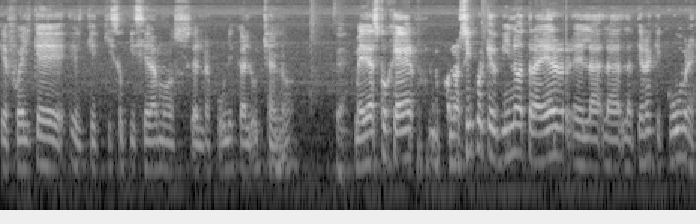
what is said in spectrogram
que fue el que, el que quiso que hiciéramos el República Lucha, ¿no? Me dio a escoger, lo conocí porque vino a traer eh, la, la, tierra que cubre.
